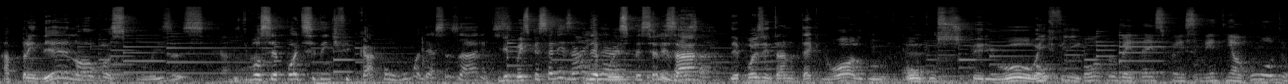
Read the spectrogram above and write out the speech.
aprender novas coisas e que você pode se identificar com alguma dessas áreas. E depois especializar ainda, Depois né? especializar, depois entrar no tecnólogo ou um curso superior, enfim. Ou aproveitar esse conhecimento em algum outro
